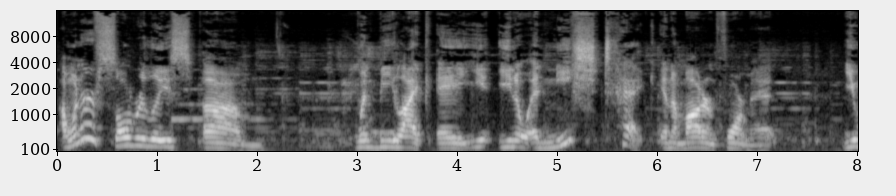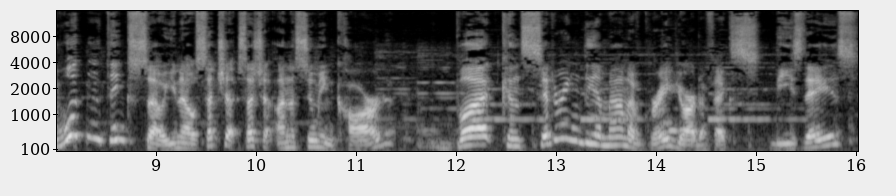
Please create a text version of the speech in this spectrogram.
I wonder if Soul Release um, would be like a you know a niche tech in a modern format. You wouldn't think so. You know, such a such an unassuming card. But considering the amount of graveyard effects these days,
